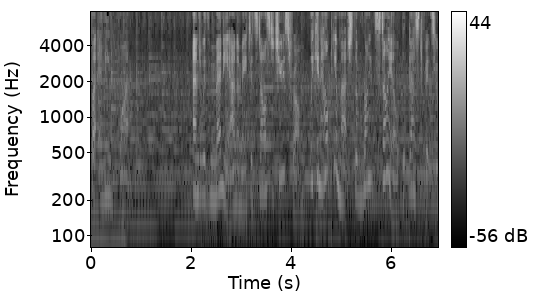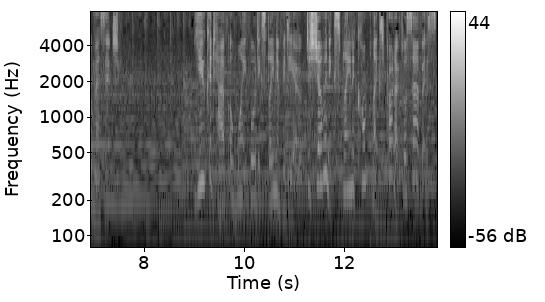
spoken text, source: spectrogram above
for anyone. And with many animated styles to choose from, we can help you match the right style that best fits your message. You could have a whiteboard explainer video to show and explain a complex product or service.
